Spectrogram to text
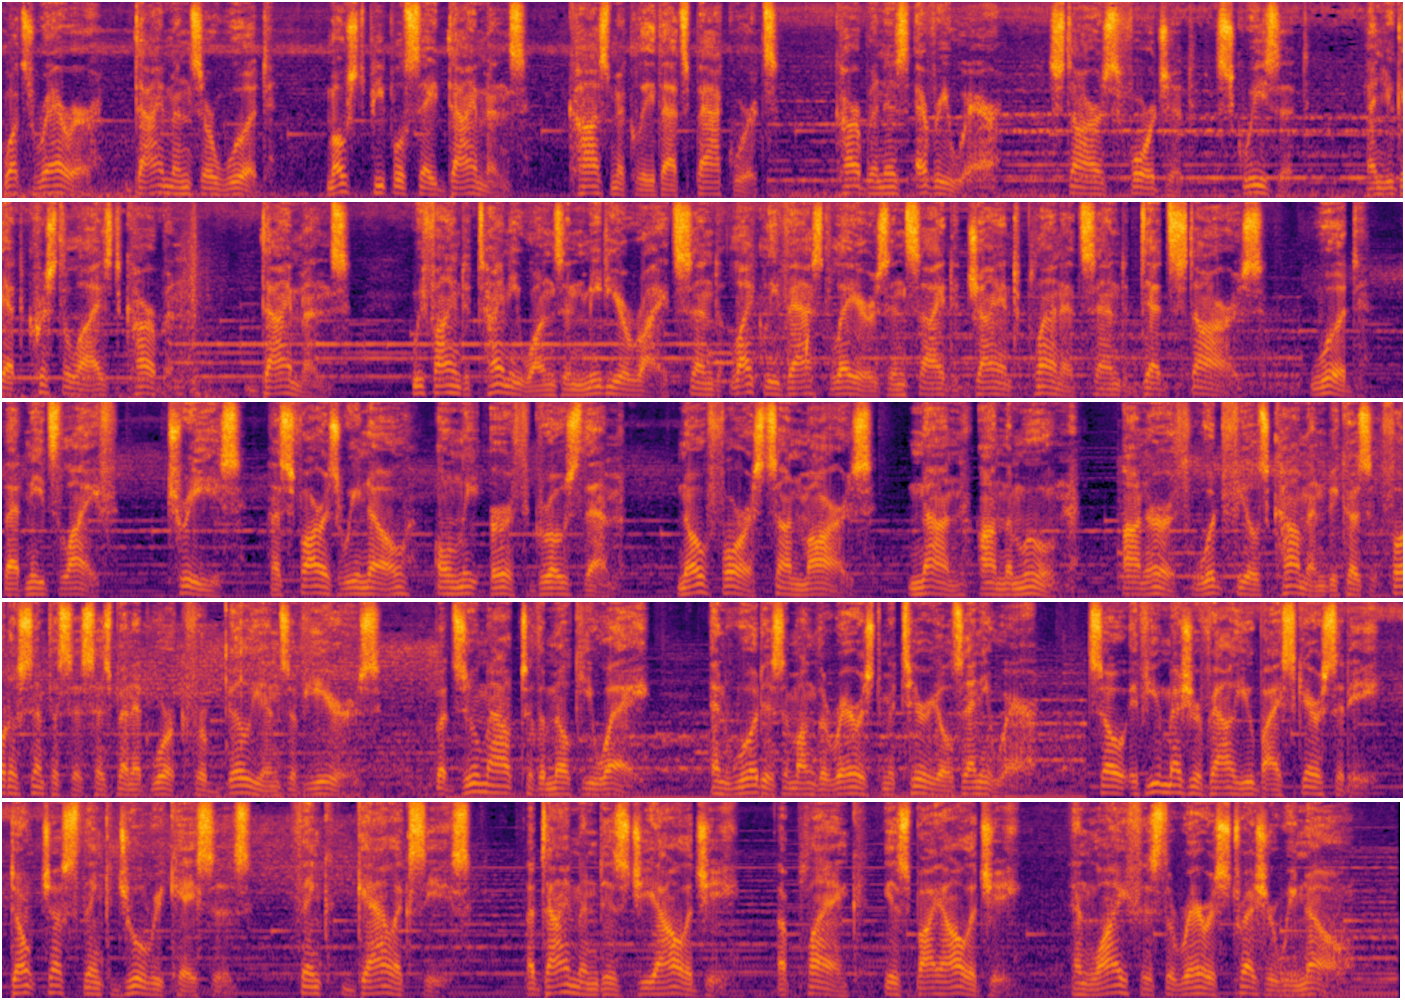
What's rarer, diamonds or wood? Most people say diamonds. Cosmically, that's backwards. Carbon is everywhere. Stars forge it, squeeze it, and you get crystallized carbon. Diamonds. We find tiny ones in meteorites and likely vast layers inside giant planets and dead stars. Wood, that needs life. Trees, as far as we know, only Earth grows them. No forests on Mars, none on the Moon. On Earth, wood feels common because photosynthesis has been at work for billions of years. But zoom out to the Milky Way, and wood is among the rarest materials anywhere. So if you measure value by scarcity, don't just think jewelry cases, think galaxies. A diamond is geology, a plank is biology, and life is the rarest treasure we know.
